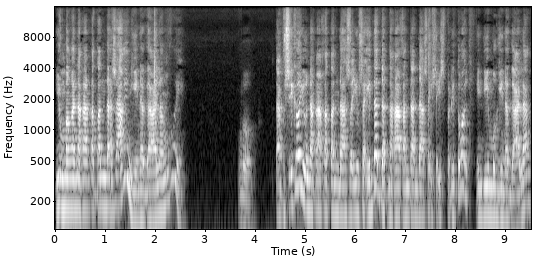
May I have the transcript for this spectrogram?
Yung mga nakakatanda sa akin, ginagalang ko eh. Oh. Tapos ikaw yung nakakatanda sa iyo sa edad at nakakatanda sa iyo sa spiritual, hindi mo ginagalang.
